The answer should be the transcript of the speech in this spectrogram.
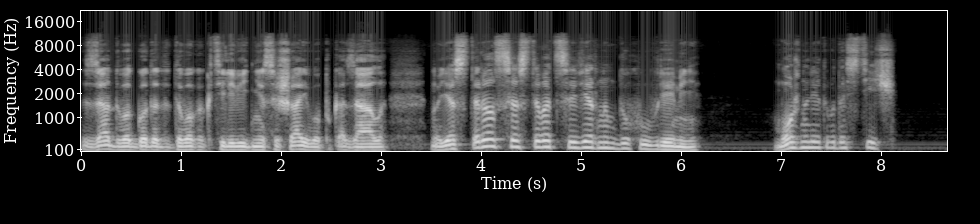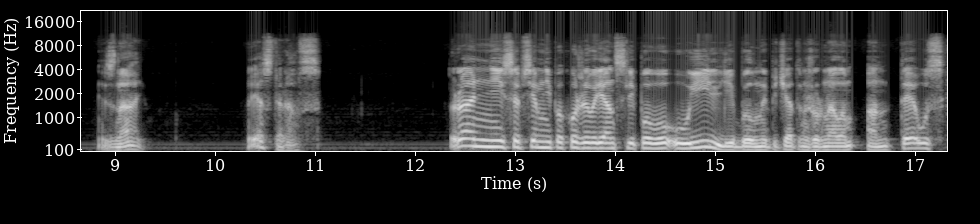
за два года до того, как телевидение США его показало. Но я старался оставаться верным духу времени. Можно ли этого достичь? Не знаю. Но я старался. Ранний, совсем не похожий вариант слепого Уилли был напечатан журналом «Антеус»,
